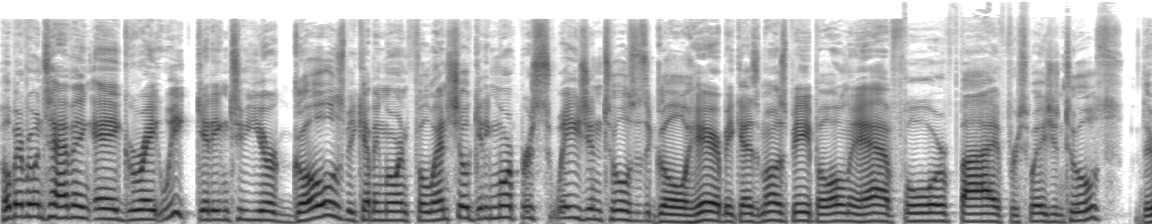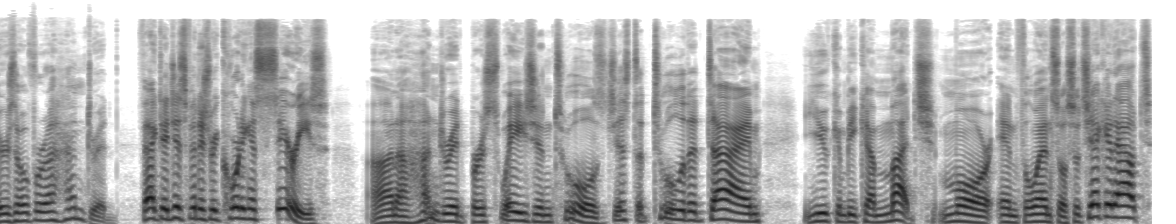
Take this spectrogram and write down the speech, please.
Hope everyone's having a great week, getting to your goals, becoming more influential, getting more persuasion tools is a goal here because most people only have four, five persuasion tools. There's over a hundred. In fact, I just finished recording a series on a hundred persuasion tools, just a tool at a time. You can become much more influential. So check it out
